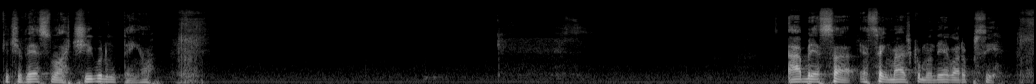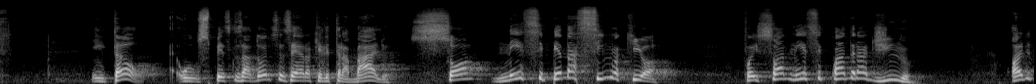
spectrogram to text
que tivesse no artigo não tem, ó. Abre essa, essa imagem que eu mandei agora para você. Então, os pesquisadores fizeram aquele trabalho só nesse pedacinho aqui, ó. Foi só nesse quadradinho. olha,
